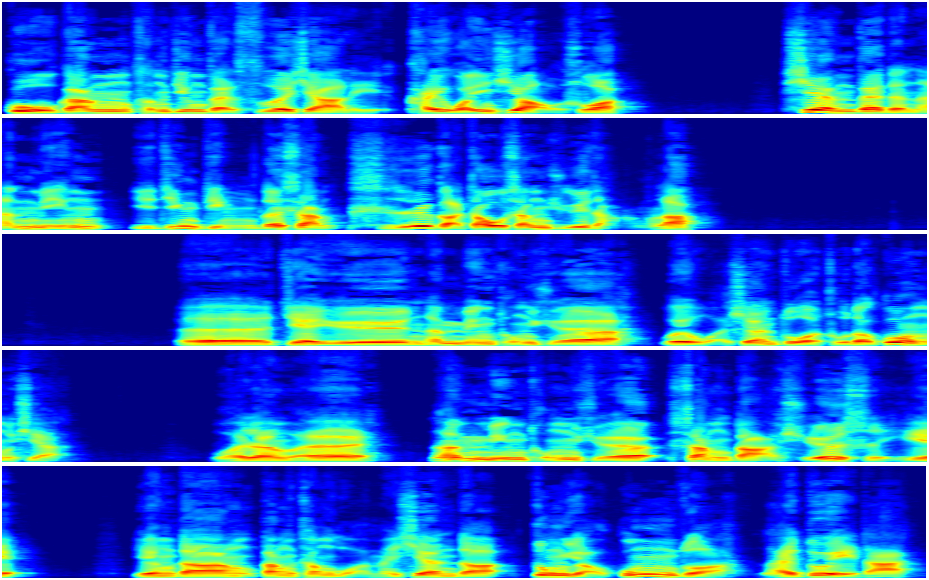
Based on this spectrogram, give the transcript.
顾刚曾经在私下里开玩笑说：“现在的南明已经顶得上十个招商局长了。”呃，鉴于南明同学为我县做出的贡献，我认为南明同学上大学事宜，应当当成我们县的重要工作来对待。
